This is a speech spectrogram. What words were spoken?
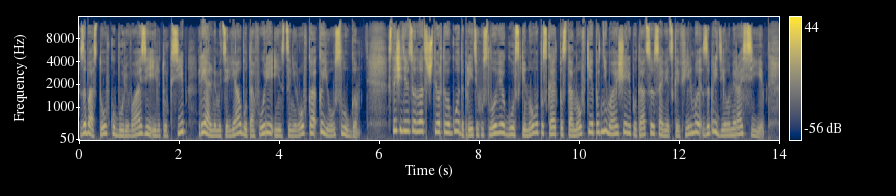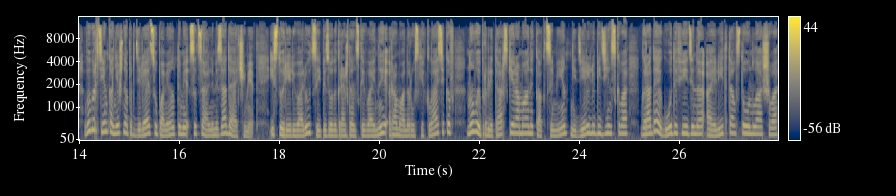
забастовку, бурю в Азии или Турксиб, реальный материал, бутафория и инсценировка к ее услугам. С 1924 года при этих условиях Госкино выпускает постановки, поднимающие репутацию советской фильмы фильмы за пределами России. Выбор тем, конечно, определяется упомянутыми социальными задачами. История революции, эпизоды гражданской войны, романы русских классиков, новые пролетарские романы, как «Цемент», «Неделя Лебединского», «Города и годы» Федина, а «Элита» Толстого-младшего.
